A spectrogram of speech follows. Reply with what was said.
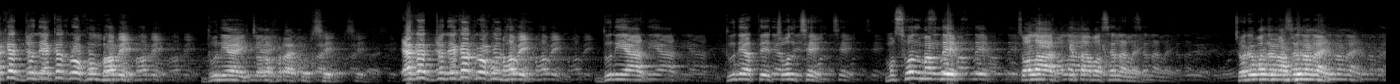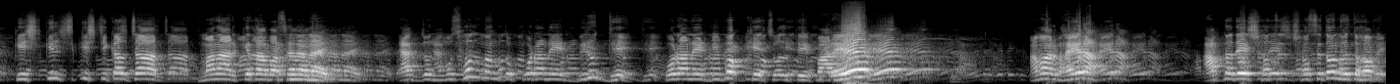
এক একজন এক এক রকম ভাবে দুনিয়ায় চলাফেরা করছে। এক একজন এক এক রকম ভাবে দুনিয়ার দুনিয়াতে চলছে। মুসলমানদের চলার কেতাব আছে না নাই? চলে বলেন, আছে না নাই? কৃষ- কৃষ- কৃষ্টি কালচার মানার কেতাব আছে না নাই? একজন মুসলমান তো কোরআনের বিরুদ্ধে, কোরআনের বিপক্ষে চলতে পারে? আমার ভাইয়েরা, আপনাদের সচেতন হতে হবে।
